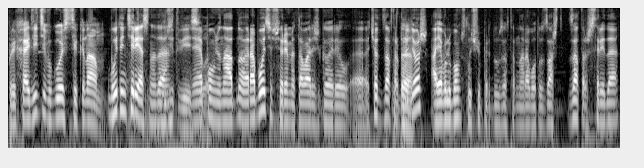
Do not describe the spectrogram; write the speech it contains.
Приходите в гости к нам. Будет интересно, да. Будет весело. Я помню, на одной работе все время товарищ говорил, что ты завтра Да. придешь, а я в любом случае приду завтра на работу, Заш- завтра же среда.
